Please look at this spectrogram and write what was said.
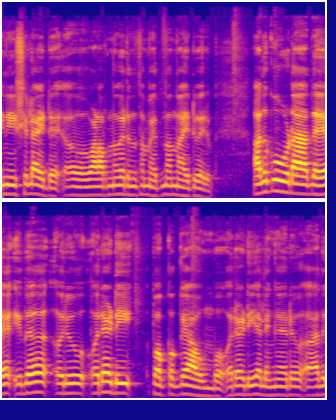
ഇനീഷ്യലായിട്ട് വളർന്നു വരുന്ന സമയത്ത് നന്നായിട്ട് വരും. അതുകൂടാതെ ഇത് ഒരു ഒരടി പൊക്കൊക്കെ ആവുമ്പോൾ ഒരടി അല്ലെങ്കിൽ ഒരു അത്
